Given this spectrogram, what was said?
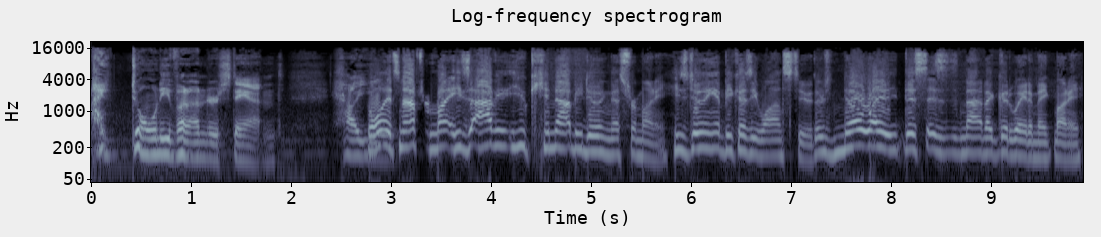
I don't even understand how you. Well, it's not for money. He's obvious. You cannot be doing this for money. He's doing it because he wants to. There's no way. This is not a good way to make money.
